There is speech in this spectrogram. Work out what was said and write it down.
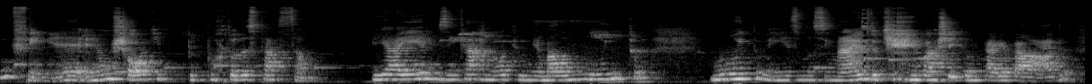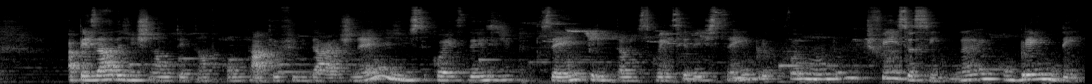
enfim, é, é um choque por toda a situação. E aí ele desencarnou, aquilo me abalou muito, muito mesmo, assim, mais do que eu achei que eu ficaria abalada apesar da gente não ter tanto contato e afinidade, né? A gente se conhece desde sempre, então a gente se conhecia desde sempre, foi muito difícil, assim, né? Compreender.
